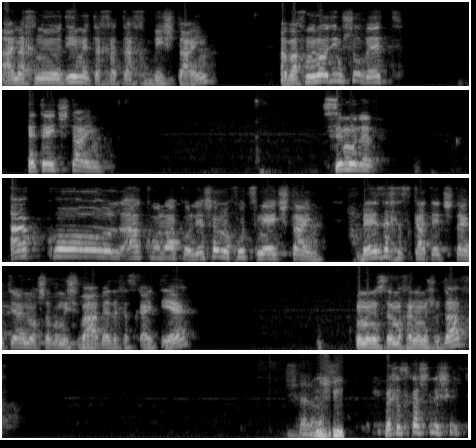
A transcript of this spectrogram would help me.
אנחנו יודעים את החתך B2, אבל אנחנו לא יודעים שוב את, את H2. שימו לב, הכל, הכל, הכל, יש לנו חוץ מ-H2. באיזה חזקת H2 תהיה לנו עכשיו במשוואה? באיזה חזקה היא תהיה? אם אני עושה מחנה משותף? שלוש. בחזקה שלישית.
